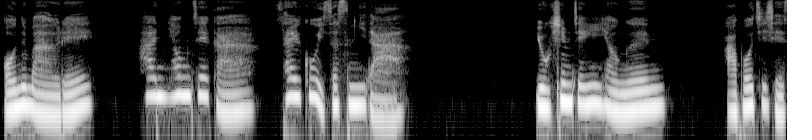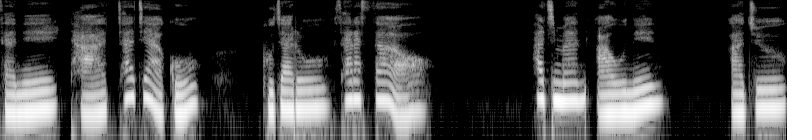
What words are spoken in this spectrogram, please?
어느 마을에 한 형제가 살고 있었습니다. 욕심쟁이 형은 아버지 재산을 다 차지하고 부자로 살았어요. 하지만 아우는 아주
